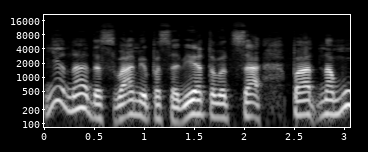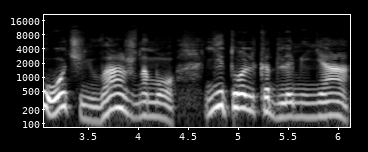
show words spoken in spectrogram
мне надо с вами посоветоваться по одному очень важному, не только для меня,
